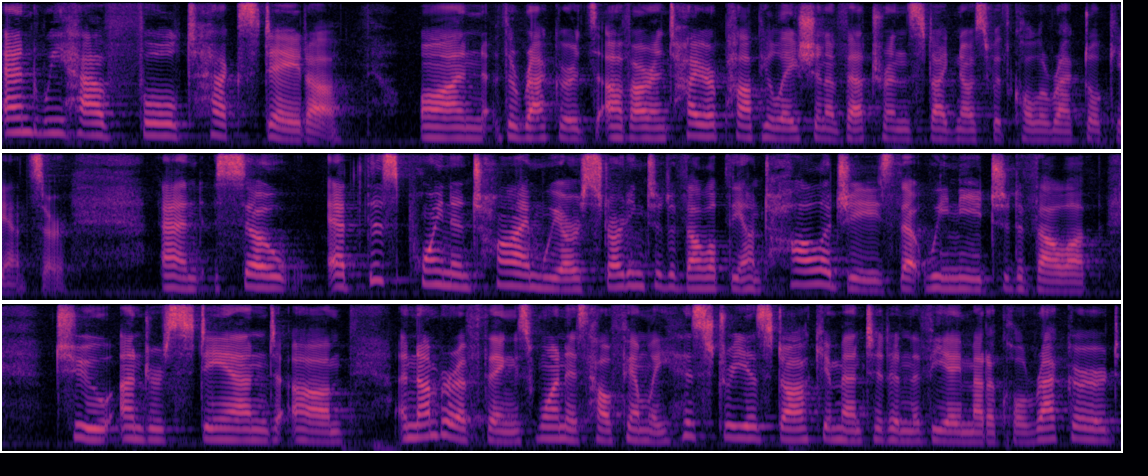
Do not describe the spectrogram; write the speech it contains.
And we have full text data on the records of our entire population of veterans diagnosed with colorectal cancer. And so at this point in time, we are starting to develop the ontologies that we need to develop to understand um, a number of things. One is how family history is documented in the VA medical record.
